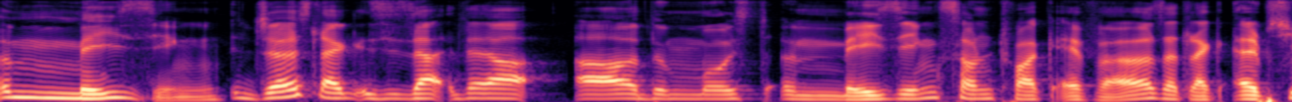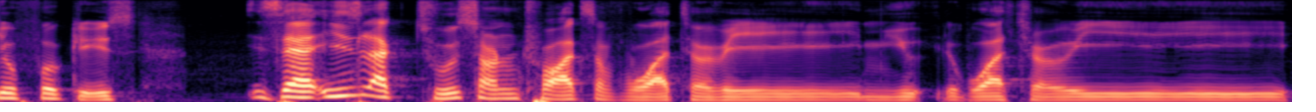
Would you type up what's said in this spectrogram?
amazing. Just like are, they are, are the most amazing soundtrack ever that like helps you focus. There is like two soundtracks of watery, mu- watery,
